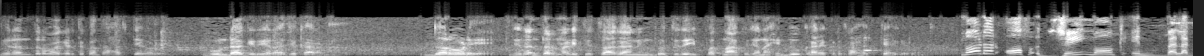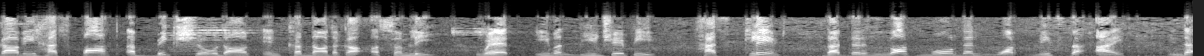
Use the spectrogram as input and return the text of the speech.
ನಿರಂತರವಾಗಿರ್ತಕ್ಕಂಥ ಹತ್ಯೆಗಳು ಗೂಂಡಾಗಿರಿಯ ರಾಜಕಾರಣ ದರೋಡೆ ನಿರಂತರ ನಡೀತಿತ್ತು ಆಗ ನಿಮ್ಗೆ ಗೊತ್ತಿದೆ ಇಪ್ಪತ್ನಾಲ್ಕು ಜನ ಹಿಂದೂ ಕಾರ್ಯಕರ್ತರ ಹತ್ಯೆ ಆಗಿರುವಂತ Murder of Jain monk in Belagavi has sparked a big showdown in Karnataka Assembly, where even BJP has claimed that there is a lot more than what meets the eye in the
